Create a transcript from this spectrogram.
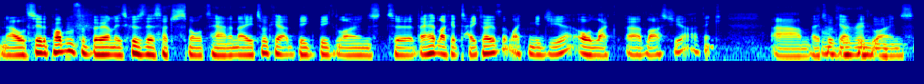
No, well, see, the problem for Burnley is because they're such a small town, and they took out big, big loans to. They had like a takeover, like mid-year or like uh, last year, I think. Um, they took out big loans,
